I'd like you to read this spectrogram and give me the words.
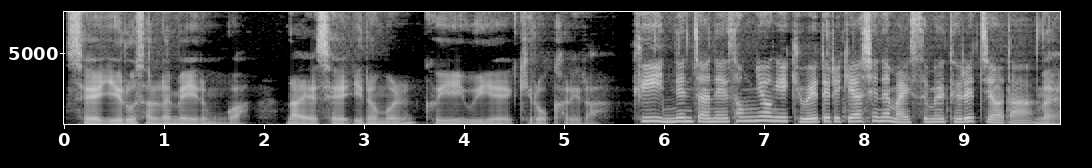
새 예루살렘의 이름과 나의 새 이름을 그의 위에 기록하리라. 귀 있는 자는 성령이 교회들에게 하시는 말씀을 들을지어다. 네.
